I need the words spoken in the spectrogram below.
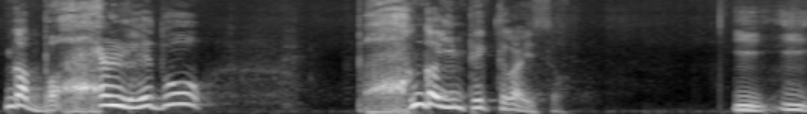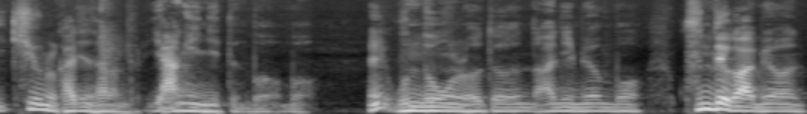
그러니까 뭘 해도 뭔가 임팩트가 있어. 이, 이 기운을 가진 사람들, 양인이든 뭐, 뭐, 예? 운동을 하든 아니면 뭐, 군대 가면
